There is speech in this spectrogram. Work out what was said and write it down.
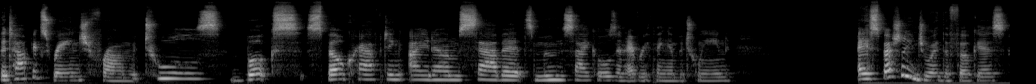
The topics range from tools, books, spellcrafting items, sabbats, moon cycles, and everything in between. I especially enjoyed the focus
